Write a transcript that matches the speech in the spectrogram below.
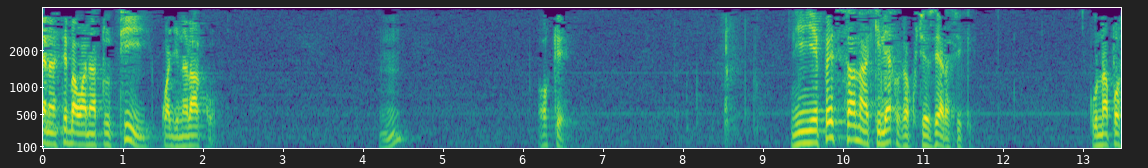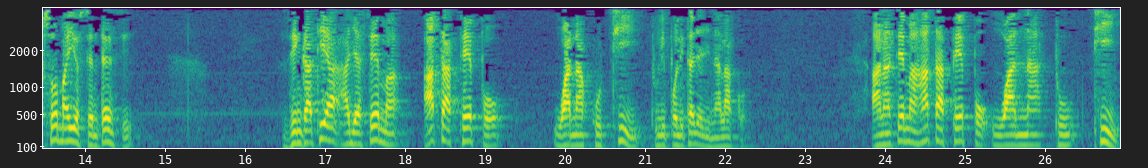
anasema wanatutii kwa jina lako. Hmm? okay. Ni nyepesi sana akili yako ikakuchezea rafiki unaposoma hiyo sentensi zingatia hajasema hata pepo wanakutii tulipolitaja jina lako. Anasema hata pepo wanatutii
